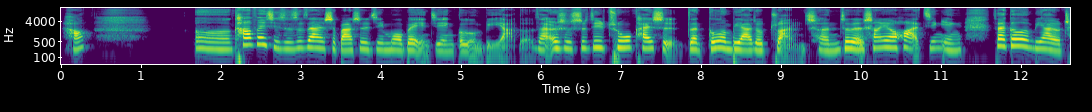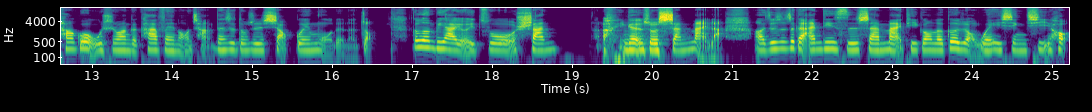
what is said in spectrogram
好。嗯，咖啡其实是在十八世纪末被引进哥伦比亚的，在二十世纪初开始，在哥伦比亚就转成这个商业化经营。在哥伦比亚有超过五十万个咖啡农场，但是都是小规模的那种。哥伦比亚有一座山。应该是说山脉啦，啊，就是这个安第斯山脉提供了各种微型气候，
